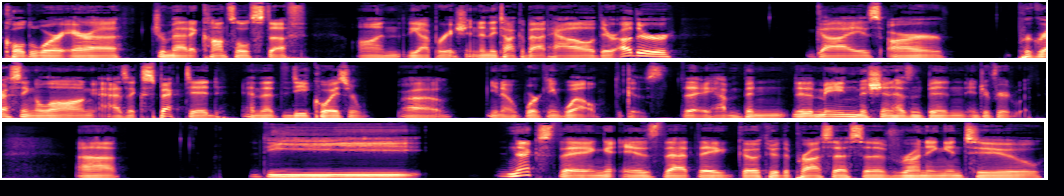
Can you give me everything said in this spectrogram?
Cold War era dramatic console stuff on the operation, and they talk about how their other guys are progressing along as expected, and that the decoys are, uh, you know, working well because they haven't been the main mission hasn't been interfered with. Uh, the next thing is that they go through the process of running into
